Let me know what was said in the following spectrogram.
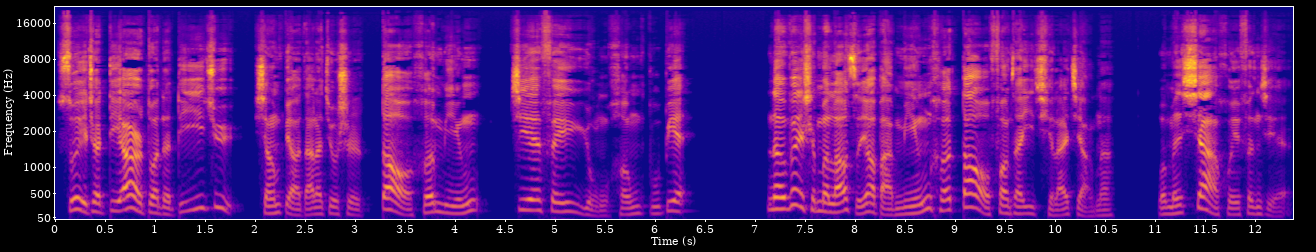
所以这第二段的第一句想表达的就是道和名皆非永恒不变。那为什么老子要把名和道放在一起来讲呢？我们下回分解，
